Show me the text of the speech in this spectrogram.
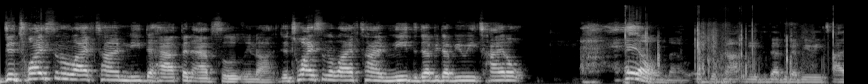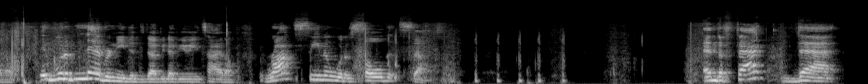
Did twice in a lifetime need to happen? Absolutely not. Did twice in a lifetime need the WWE title? Hell no, it did not need the WWE title. It would have never needed the WWE title. Rock Cena would have sold itself. And the fact that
